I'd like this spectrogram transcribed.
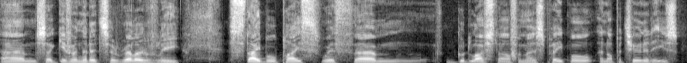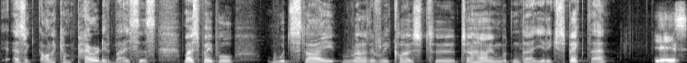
Um, so, given that it's a relatively stable place with um, good lifestyle for most people and opportunities, as a, on a comparative basis, most people would stay relatively close to, to home, wouldn't they? You'd expect that. Yes,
